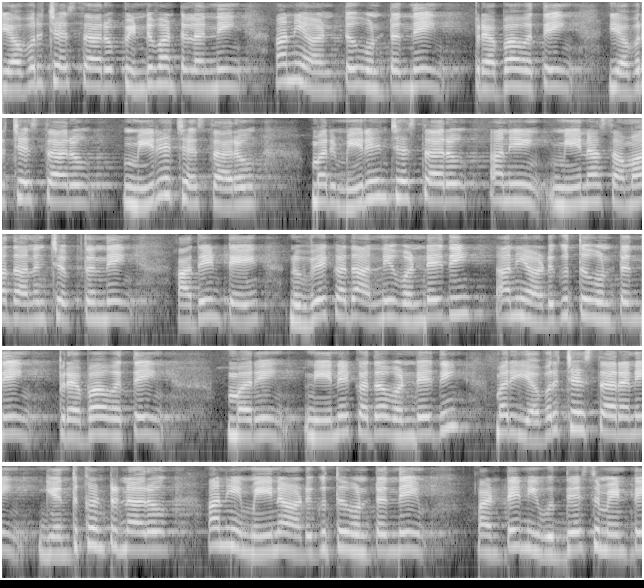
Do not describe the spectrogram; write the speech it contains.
ఎవరు చేస్తారు పిండి వంటలన్నీ అని అంటూ ఉంటుంది. ప్రభావతి ఎవరు చేస్తారు? మీరే చేస్తారు మరి మీరేం చేస్తారు? అని మీనా సమాధానం చెప్తుంది. అదేంటే నువ్వే కదా అన్నీ వండేది? అని అడుగుతూ ఉంటుంది ప్రభావతి. మరి నేనే కదా వండేది? మరి ఎవరు చేస్తారని ఎందుకంటున్నారు? అని మీనా అడుగుతూ ఉంటుంది. అంటే నీ ఉద్దేశం ఏంటి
